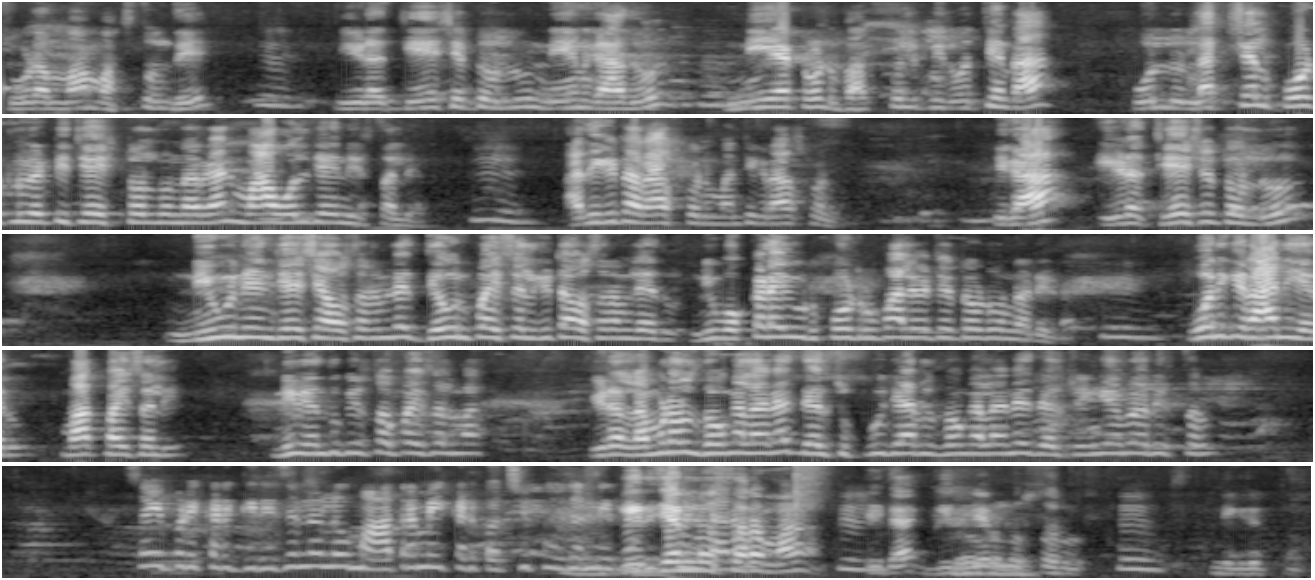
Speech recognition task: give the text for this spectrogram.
చూడమ్మా మస్తుంది. ఈడ చేసేటోళ్ళు నేను కాదు నీ అటువంటి భక్తులు మీరు వచ్చిండ్రా వాళ్ళు లక్షలు కోట్లు పెట్టి చేసేటోళ్ళు ఉన్నారు కానీ మా వాళ్ళు చేయని ఇస్తలేరు ఉమ్. అది గిట్ట రాసుకోండి మంచిగా రాసుకోండి ఇక ఈడ చేసేటోళ్ళు నువ్వు నేను చేసే అవసరం లేదు దేవుని పైసలు గిట్ట అవసరం లేదు నువ్వు ఒక్కడే ఇప్పుడు కోటి రూపాయలు పెట్టేటోడు ఉన్నాడు ఇక్కడ. ఓనికి రానియరు మాకు పైసలు. నువ్వు ఎందుకు ఇస్తావు పైసలు మాకు ఈడ లమ్మడోళ్ళు దొంగలనే తెలుసు పూజారులు దొంగలనే తెలుసు ఇంకేమెవరు ఇస్తారు సో ఇప్పుడు ఇక్కడ గిరిజనులు మాత్రమే ఇక్కడికి వచ్చి పూజలు గిరిజనులు? వస్తారమ్మా. ఇక గిరిజనులు వస్తారు. నీకు చెప్తాను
